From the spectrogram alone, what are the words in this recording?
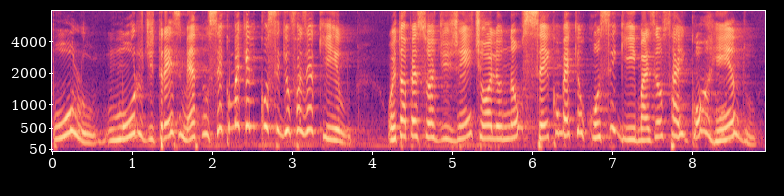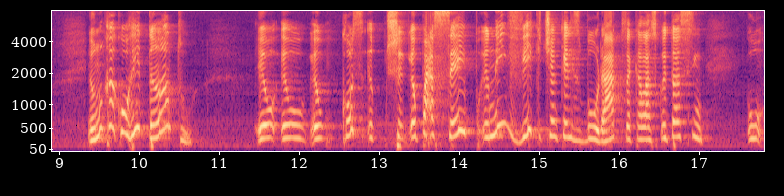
pulo, um muro de três metros, não sei como é que ele conseguiu fazer aquilo. Ou então a pessoa diz, gente, olha, eu não sei como é que eu consegui, mas eu saí correndo. Eu nunca corri tanto. Eu, eu, eu, eu, eu passei, eu nem vi que tinha aqueles buracos, aquelas coisas. Então, assim, o,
